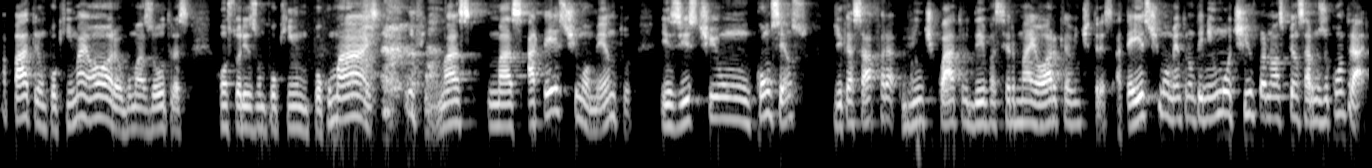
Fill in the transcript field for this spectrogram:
a pátria um pouquinho maior, algumas outras consultorias um pouquinho, um pouco mais, enfim, mas, mas até este momento existe um consenso de que a safra 24 deva ser maior que a 23. Até este momento não tem nenhum motivo para nós pensarmos o contrário.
